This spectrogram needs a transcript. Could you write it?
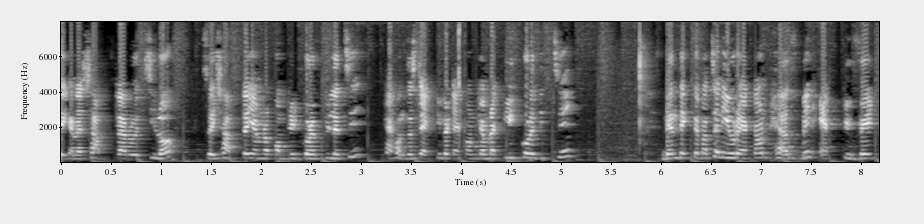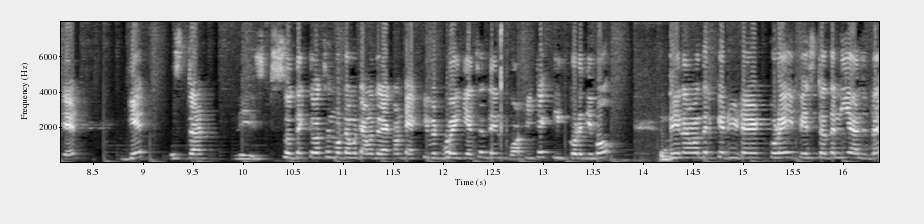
যেখানে সাতটা রয়েছিল। সেই সাতটাই আমরা কমপ্লিট করে ফেলেছি। এখন জাস্ট অ্যাক্টিভেট অ্যাকাউন্টে আমরা ক্লিক করে দিচ্ছি। দেন দেখতে পাচ্ছেন your account has been activated get start list so দেখতে পাচ্ছেন মোটামুটি আমাদের অ্যাকাউন্ট অ্যাক্টিভেট হয়ে গিয়েছে দেন বটিতে ক্লিক করে দিব। দেন আমাদেরকে রিডাইরেক্ট করে এই পেজটাতে নিয়ে আসবে।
